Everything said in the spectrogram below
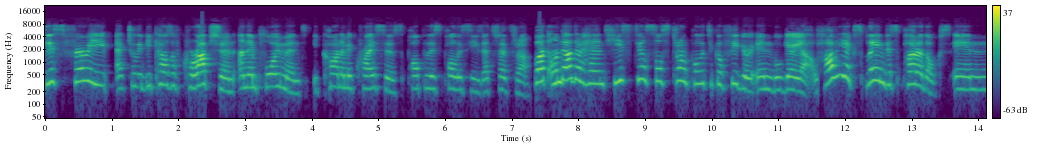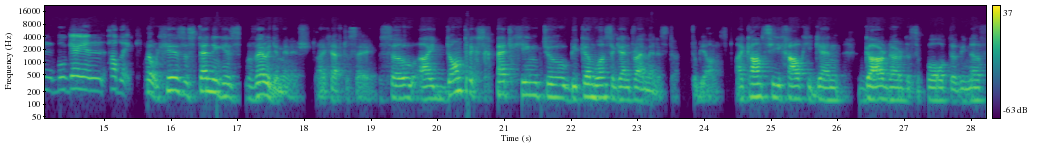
This fury actually because of corruption, unemployment, economic crisis, populist policies, etc. But on the other hand, he's still so strong political figure in Bulgaria. How do you explain this paradox in Bulgarian public? Well, his standing is very diminished, I have to say. So I don't expect him to become once again prime minister, to be honest. I can't see how he can garner the support of enough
